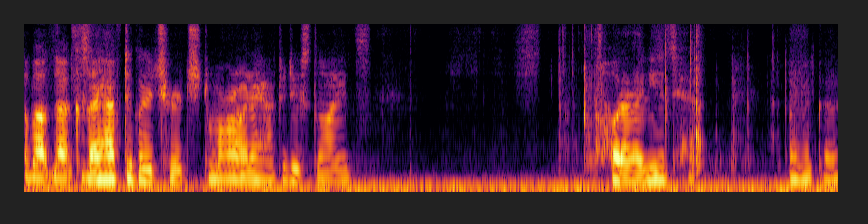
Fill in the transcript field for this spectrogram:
about that because I have to go to church tomorrow and I have to do slides. Hold on, I need to text. Oh my gosh,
